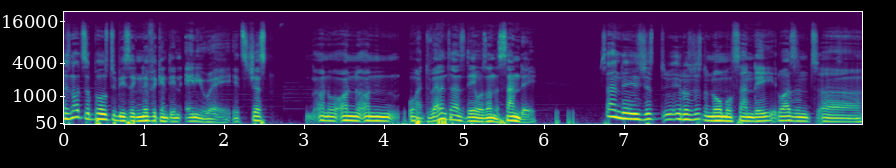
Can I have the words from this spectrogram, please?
is not supposed to be significant in any way. It's just on on on what Valentine's Day was on a Sunday. Sunday is just it was just a normal Sunday. It wasn't uh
